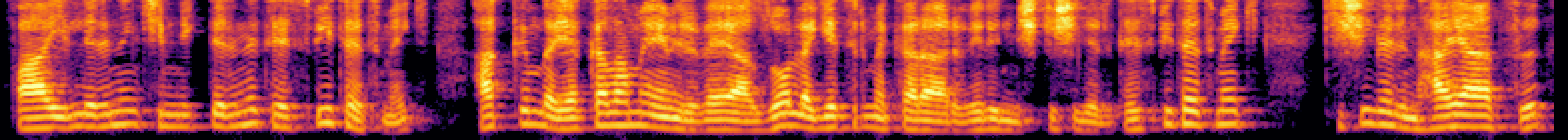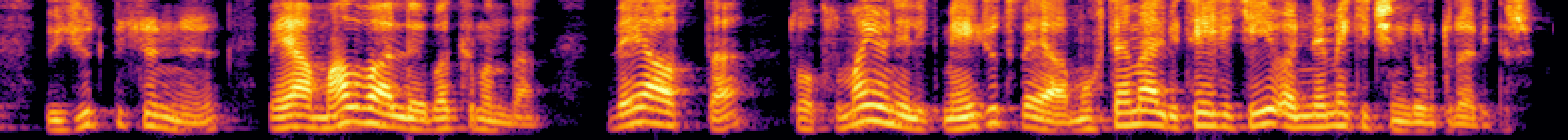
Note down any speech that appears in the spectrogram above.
faillerinin kimliklerini tespit etmek, hakkında yakalama emri veya zorla getirme kararı verilmiş kişileri tespit etmek, kişilerin hayatı, vücut bütünlüğü veya mal varlığı bakımından veyahut da topluma yönelik mevcut veya muhtemel bir tehlikeyi önlemek için durdurabilir.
